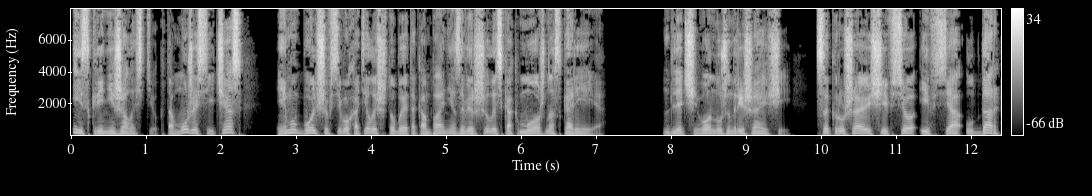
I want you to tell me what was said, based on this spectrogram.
искренней жалостью. К тому же сейчас ему больше всего хотелось, чтобы эта кампания завершилась как можно скорее. Для чего нужен решающий, сокрушающий все и вся удар,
